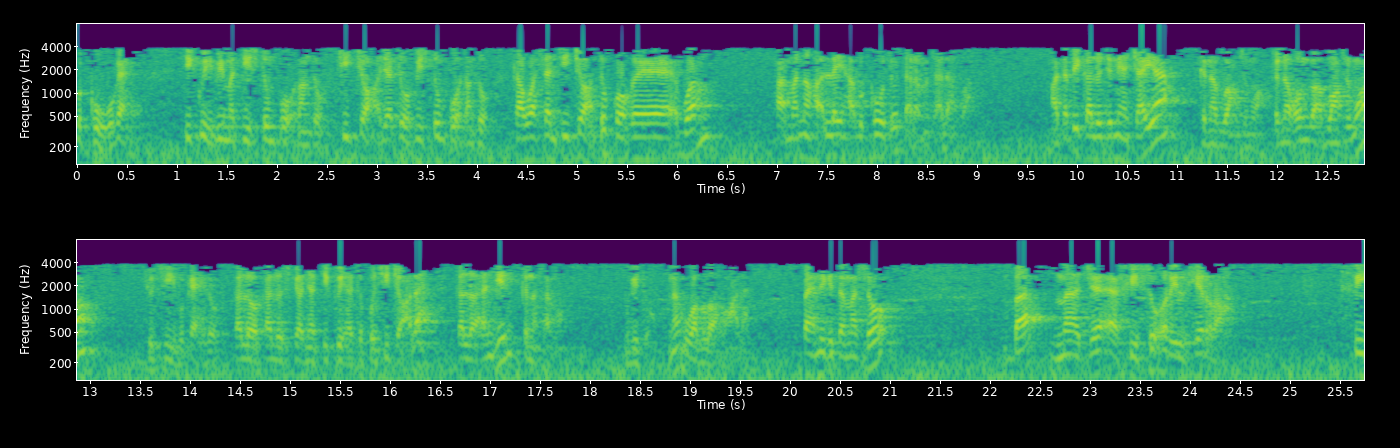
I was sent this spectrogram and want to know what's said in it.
beku kan tikus pergi mati setumpuk orang tu cicak jatuh pergi setumpuk orang tu kawasan cicak tu korek buang hak mana hak lain hak beku tu tak ada masalah apa Ha, tapi kalau jenis cair, kena buang semua. Kena ronggak buang semua, cuci bekas tu. Kalau kalau sekiranya tikus ataupun cicak lah. Kalau anjing, kena sama. Begitu. Nah, Wallahu'alam. Lepas ni kita masuk. Bab maja'a fi su'ril hirrah. Fi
